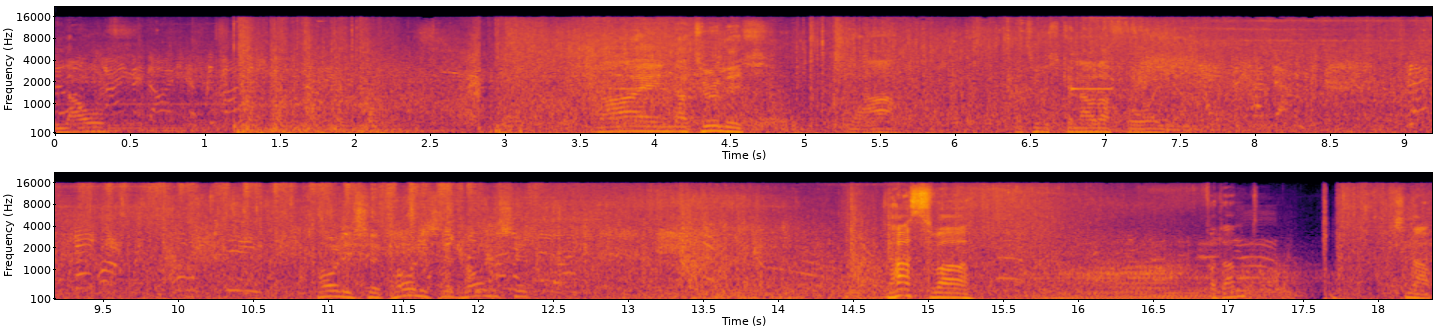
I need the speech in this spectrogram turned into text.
Lauf. Nein, natürlich. Ja. Natürlich genau davor, ja. Holy shit, holy shit, holy shit. Das war verdammt knapp.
